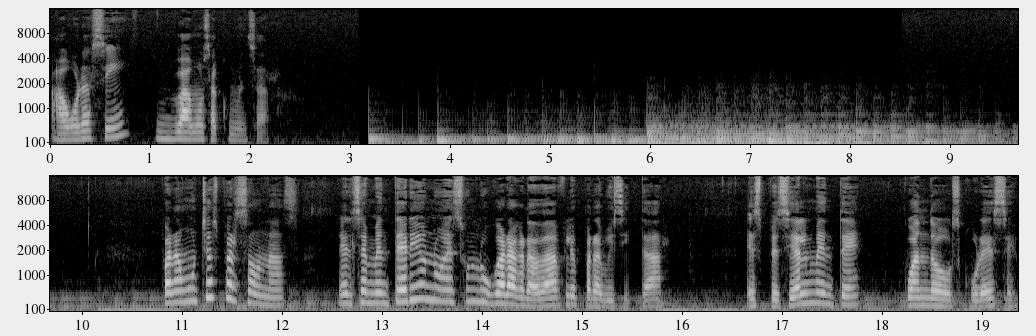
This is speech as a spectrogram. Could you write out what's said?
Ahora sí, vamos a comenzar. Para muchas personas, el cementerio no es un lugar agradable para visitar, especialmente cuando oscurece.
